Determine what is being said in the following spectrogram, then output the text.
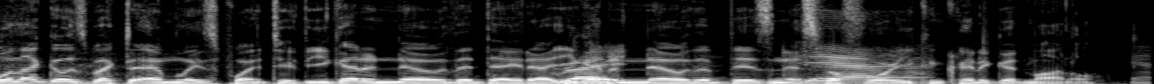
Well, that goes back to Emily's point too. that You got to know the data. You got to know the business before you can create a good model. Yeah, yeah.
